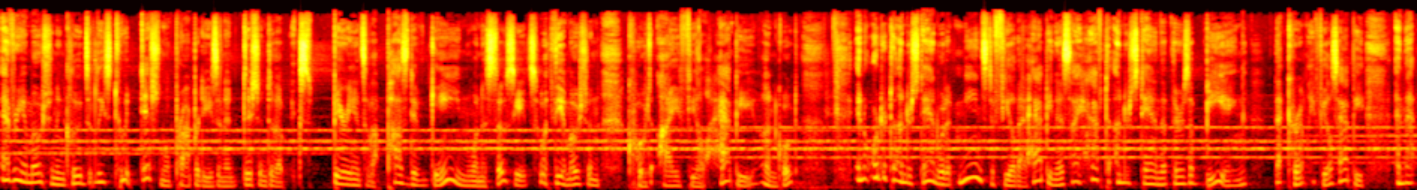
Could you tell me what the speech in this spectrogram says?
every emotion includes at least two additional properties in addition to the experience of a positive gain one associates with the emotion, quote, I feel happy, unquote. In order to understand what it means to feel that happiness, I have to understand that there's a being that currently feels happy. And that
